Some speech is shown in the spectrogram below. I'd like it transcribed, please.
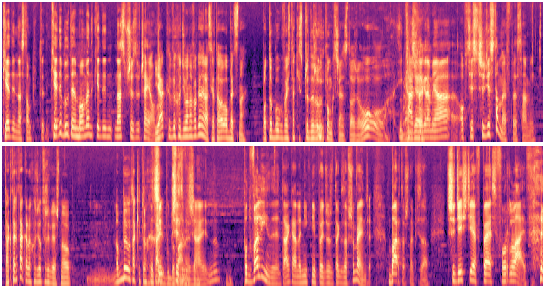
kiedy nastąpi, te, kiedy był ten moment, kiedy nas przyzwyczajono? Jak wychodziła nowa generacja, ta obecna? Bo to był właśnie taki sprzedażowy I- punkt często, że uuu, I to każda będzie- gra miała opcję z 30 fps-ami. Tak, tak, tak, ale chodzi o to, że wiesz, no, mm, no był taki trochę Znaczy, hype budowany. Że... przyzwyczaj- No, podwaliny, tak? Ale nikt nie powiedział, że tak zawsze będzie. Bartosz napisał 30 FPS for life.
